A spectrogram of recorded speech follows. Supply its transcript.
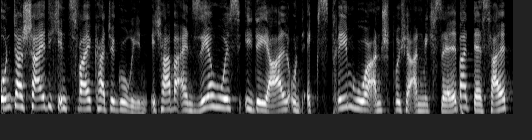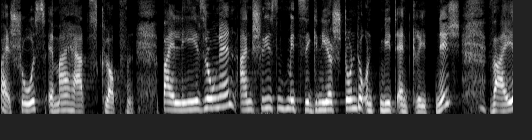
Unterscheide ich in zwei Kategorien. Ich habe ein sehr hohes Ideal und extrem hohe Ansprüche an mich selber, deshalb bei Shows immer Herzklopfen. Bei Lesungen anschließend mit Signierstunde und Meet and Greet nicht weil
